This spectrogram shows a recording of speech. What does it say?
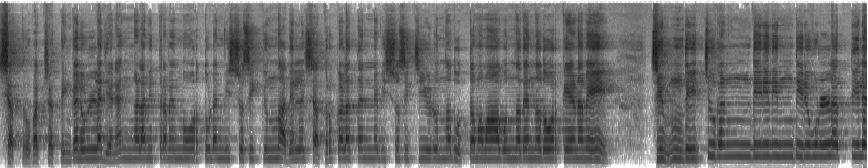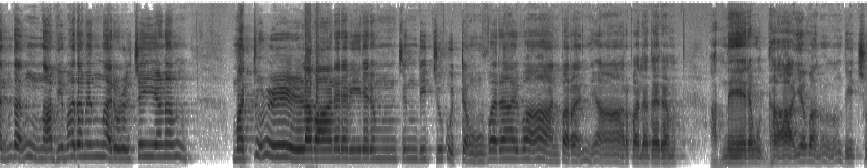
ശത്രുപക്ഷത്തിങ്കലുള്ള ജനങ്ങളമിത്രമെന്നോർത്തുടൻ വിശ്വസിക്കുന്ന അതിൽ ശത്രുക്കളെ തന്നെ വിശ്വസിച്ചിടുന്നത് ഉത്തമമാകുന്നതെന്നതോർക്കേണമേ. ചിന്തിച്ചു കണ്ടിനി നിന്തിരുവുള്ളത്തിൽ എന്തെന്ന് അഭിമതമെന്നരുൾ ചെയ്യണം. മറ്റുള്ള വാനരവീരരും ചിന്തിച്ചു കുറ്റം വരായ്വാൻ പറഞ്ഞാർ പലതരം. അന്നേരം ഉദ്ധായ വന്ദിച്ചു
